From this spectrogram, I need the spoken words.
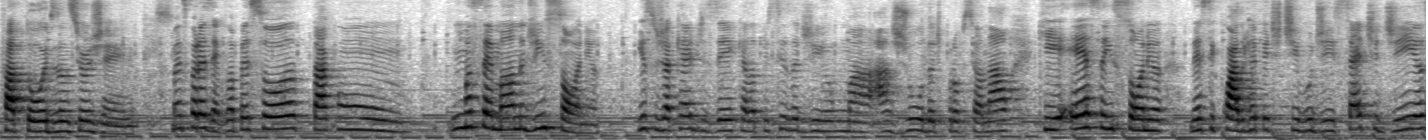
fatores ansiogênicos. Mas, por exemplo, a pessoa está com uma semana de insônia isso já quer dizer que ela precisa de uma ajuda de profissional, que essa insônia, nesse quadro repetitivo de sete dias,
